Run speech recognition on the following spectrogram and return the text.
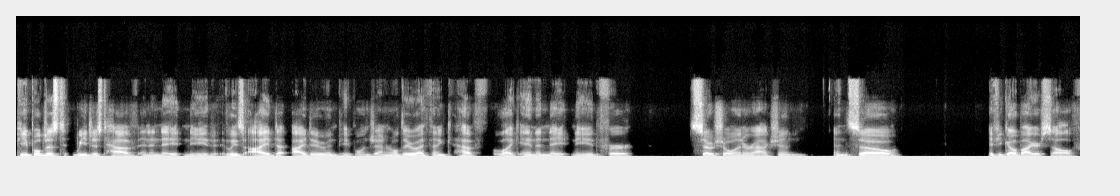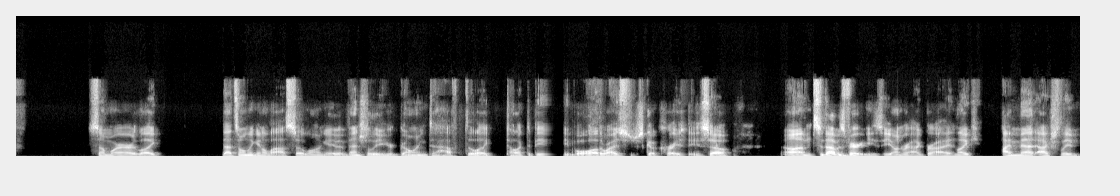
people just we just have an innate need at least I I do and people in general do i think have like an innate need for social interaction. And so if you go by yourself somewhere like that's only going to last so long eventually you're going to have to like talk to people otherwise you just go crazy. So um so that was very easy on RAGBRAI and like i met actually a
